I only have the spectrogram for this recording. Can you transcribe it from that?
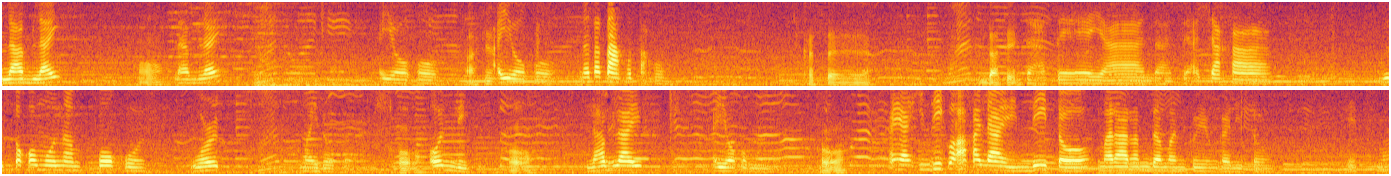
love life. Oo. Love life? Ayoko. Bakit? Ayoko. Natatakot ako. Kasi dati. Dati, yan, dati. At saka, gusto ko munang focus, work, my daughter. Oo. Only. Oo. Love life, ayoko muna. Oo. Kaya hindi ko akalain dito, mararamdaman ko yung ganito. It's mo.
